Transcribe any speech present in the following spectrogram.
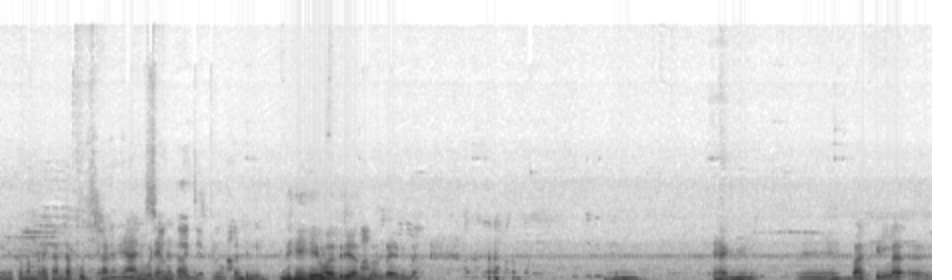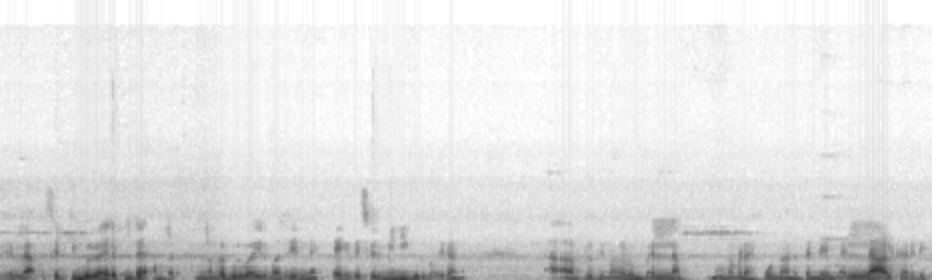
ഉം. ഇതിനൊക്കെ നമ്മളെ കണ്ട പുച്ഛാണ്. ഞാൻ ഇവിടെ തന്നെ താമസിക്കുന്നു. കണ്ടില്ലേ? ഇതേമാതിരി മാതിരി അന്നുണ്ടായിരുന്നു അങ്ങനെ ബാക്കിയുള്ള എല്ലാ ശരിക്കും ഗുരുവായൂരപ്പന്റെ അമ്പലം നമ്മുടെ ഗുരുവായൂർ മാതിരി തന്നെ ഏകദേശം ഒരു മിനി ഗുരുവായൂരാണ്. പ്രതിമകളും എല്ലാം നമ്മുടെ പൂന്താനത്തിന്റെയും എല്ലാ ആൾക്കാരുടെയും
